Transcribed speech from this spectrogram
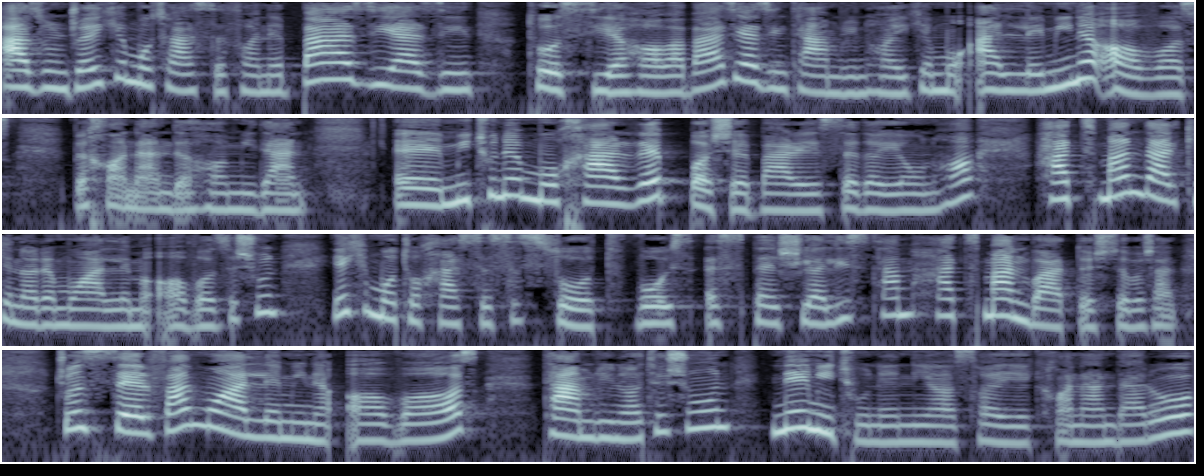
از اونجایی که متاسفانه بعضی از این توصیه ها و بعضی از این تمرین هایی که معلمین آواز به خواننده ها میدن می‌تونه مخرب باشه برای صدای اونها. حتما در کنار معلم آوازشون یک متخصص صوت وایس اسپشیالیست هم حتما باید داشته باشن. چون صرفا معلمین آواز تمریناتشون نمی‌تونه نیازهای یک خواننده رو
